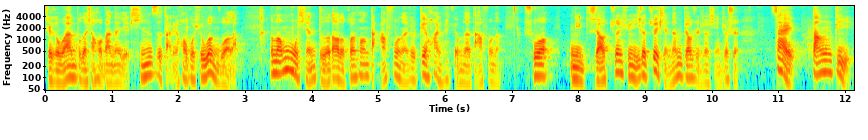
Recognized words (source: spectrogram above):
这个文案部的小伙伴呢也亲自打电话过去问过了。那么目前得到的官方答复呢，就是电话里面给我们的答复呢，说你只要遵循一个最简单的标准就行，就是。在当地，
